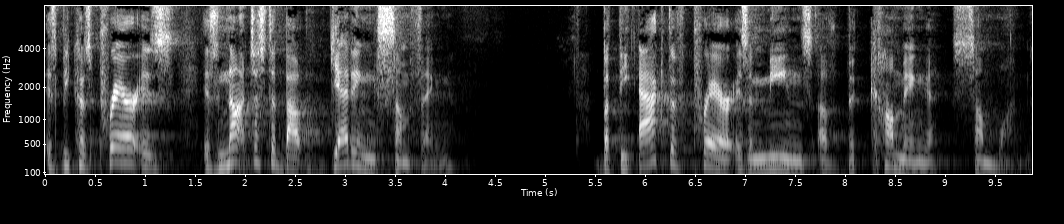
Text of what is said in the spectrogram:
is because prayer is, is not just about getting something, but the act of prayer is a means of becoming someone.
